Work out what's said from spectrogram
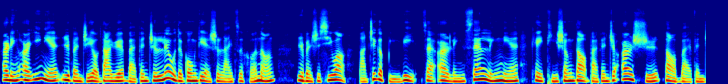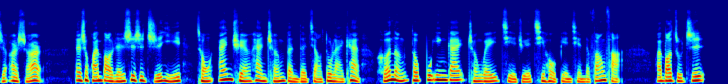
二零二一年，日本只有大约百分之六的供电是来自核能。日本是希望把这个比例在二零三零年可以提升到百分之二十到百分之二十二。但是环保人士是质疑，从安全和成本的角度来看，核能都不应该成为解决气候变迁的方法。环保组织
